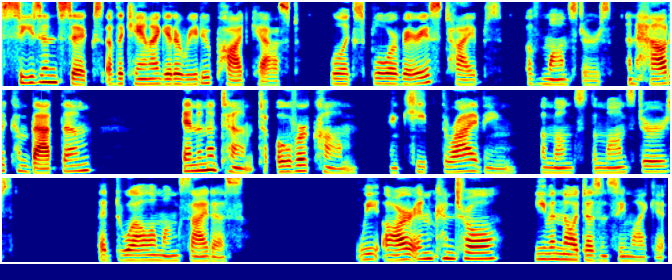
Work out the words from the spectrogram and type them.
Season six of the Can I Get a Redo podcast will explore various types of monsters and how to combat them in an attempt to overcome and keep thriving amongst the monsters that dwell alongside us. We are in control, even though it doesn't seem like it.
